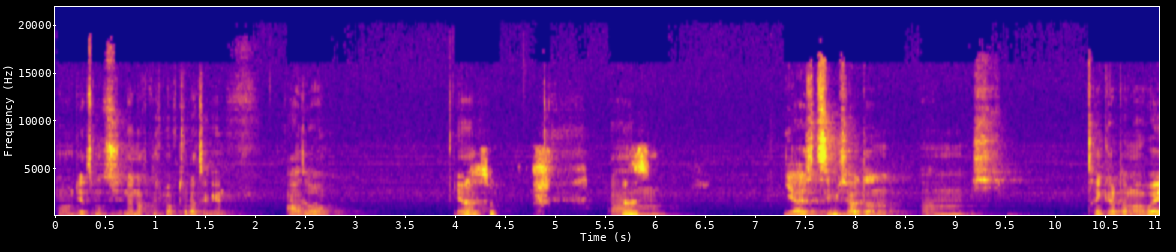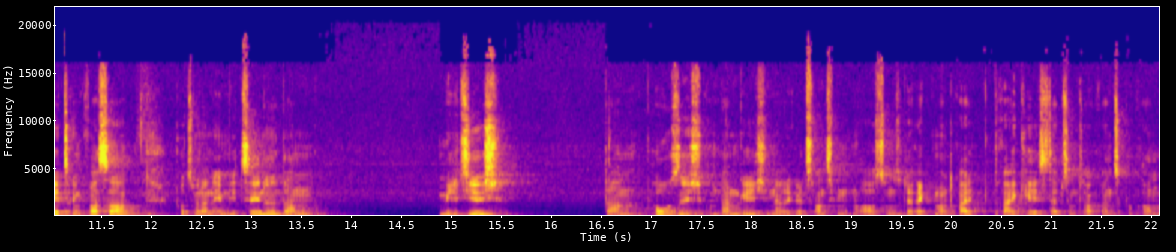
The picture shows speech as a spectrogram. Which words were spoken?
Und jetzt muss ich in der Nacht nicht mehr auf Toilette gehen. Also, ja. Das ist so. Ähm, ist ja, ich ziehe mich halt dann, ähm, ich trinke halt dann mal Whey, trinke Wasser, putze mir dann eben die Zähne, dann meditiere ich dann pose ich und dann gehe ich in der Regel 20 Minuten raus, um so direkt mal 3, 3K Steps am Tag reinzubekommen.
